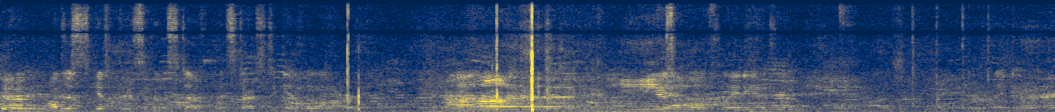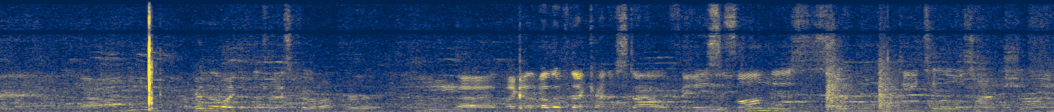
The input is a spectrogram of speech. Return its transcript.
Um, I'll just skip through some of the stuff that starts to get a little hard. Here's a wolf lady I drew. Thank you. I really like the dress code on her. Uh, like I, I love that kind of style of fantasy. as long as certain details aren't showing,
